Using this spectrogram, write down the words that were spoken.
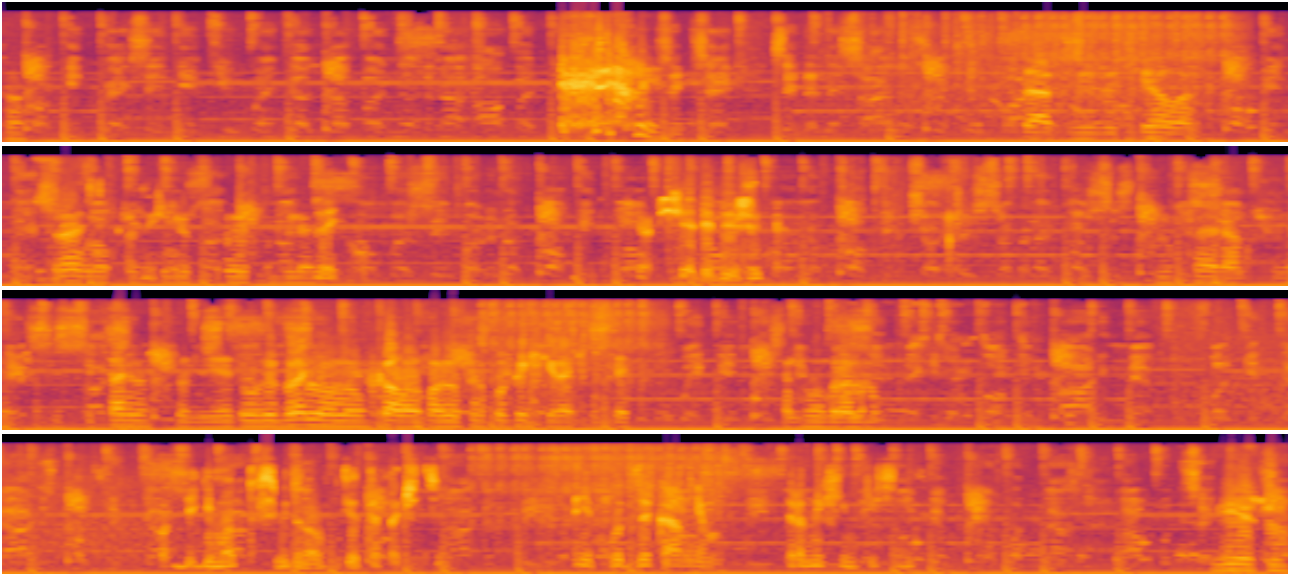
Хорошо. Так, вижу тело. Странник интересует, блядь. В щели лежит. Ну, сорян, специально, что ли? Я этого вибрания меня искал, он по РПГ херачил, блядь. Это вибрана. После гемота Свидунов где-то почти. Нет, вот за камнем стороны Химки сидит. Вижу.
